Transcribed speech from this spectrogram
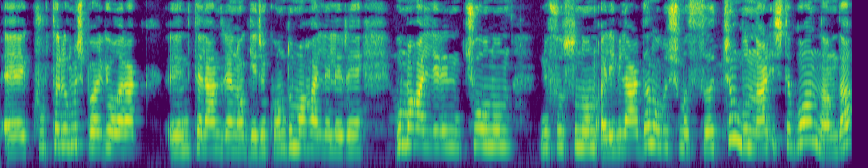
e, kurtarılmış bölge olarak e, nitelendiren o gece kondu mahalleleri, bu mahallelerin çoğunun nüfusunun Alevilerden oluşması tüm bunlar işte bu anlamda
